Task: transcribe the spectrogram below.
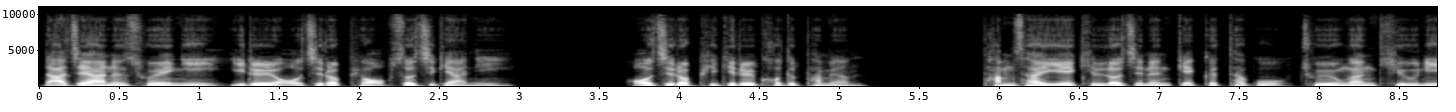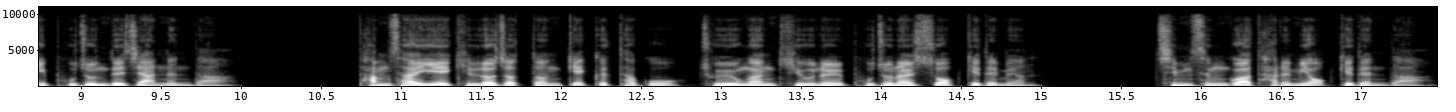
낮에 하는 소행이 이를 어지럽혀 없어지게 하니 어지럽히기를 거듭하면 밤사이에 길러지는 깨끗하고 조용한 기운이 보존되지 않는다. 밤사이에 길러졌던 깨끗하고 조용한 기운을 보존할 수 없게 되면 짐승과 다름이 없게 된다.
